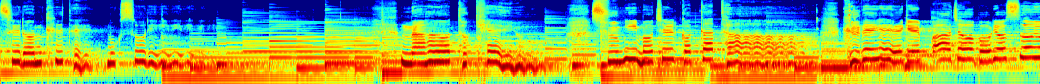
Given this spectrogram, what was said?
다정스런 그대 목소리. 나 어떡해요? 숨이 멎을 것 같아. 그대에게 빠져버렸어요.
